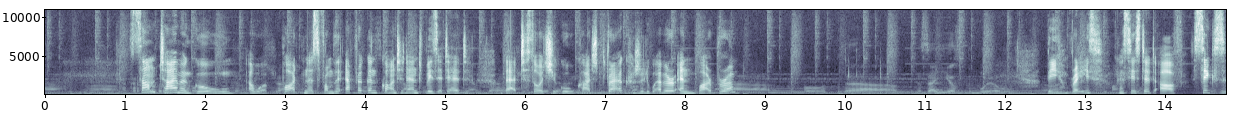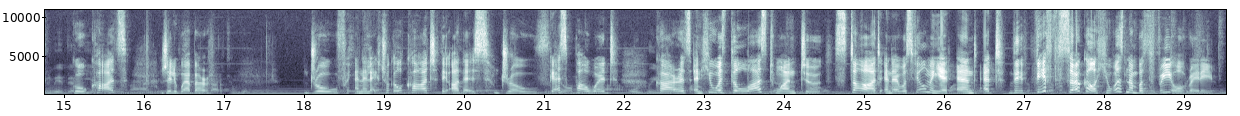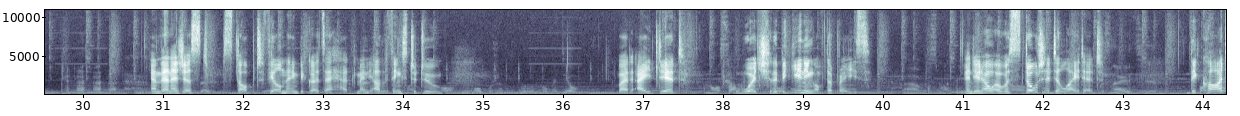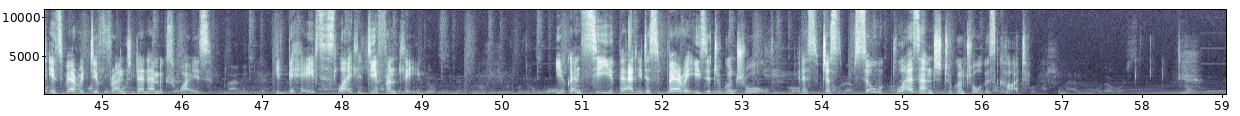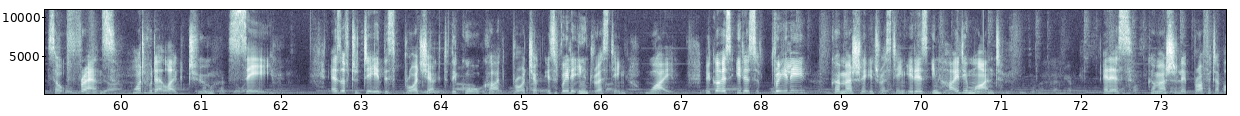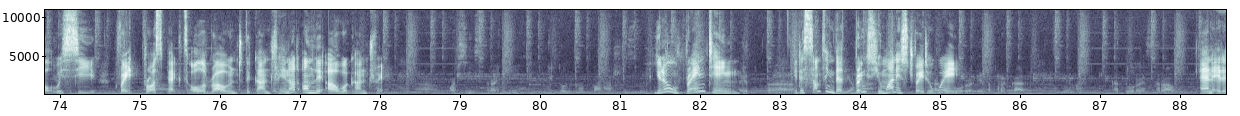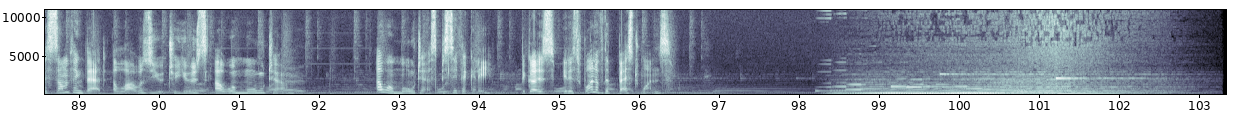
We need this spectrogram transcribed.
Some time ago, our partners from the African continent visited that Sochi go-kart track, Gilles Weber and Barbara. The race consisted of six go-karts. Gilles Weber drove an electrical cart, the others drove gas-powered cars, and he was the last one to start, and I was filming it, and at the fifth circle he was number three already. And then I just stopped filming because I had many other things to do. But I did watch the beginning of the race. And you know, I was totally delighted. The cart is very different dynamics-wise it behaves slightly differently. You can see that it is very easy to control. It is just so pleasant to control this cart. So, friends, what would I like to say? As of today, this project, the go-kart project, is really interesting. Why? Because it is really commercially interesting. It is in high demand. It is commercially profitable. We see great prospects all around the country, not only our country. You know, renting, it is something that brings you money straight away. And it is something that allows you to use our motor, our motor specifically, because it is one of the best ones.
